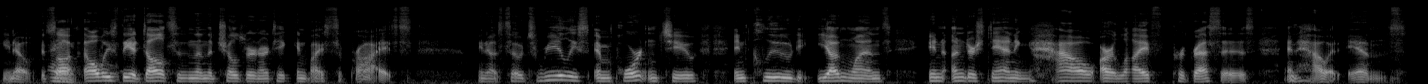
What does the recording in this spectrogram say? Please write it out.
you know it's right. always the adults and then the children are taken by surprise you know so it's really important to include young ones in understanding how our life progresses and how it ends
